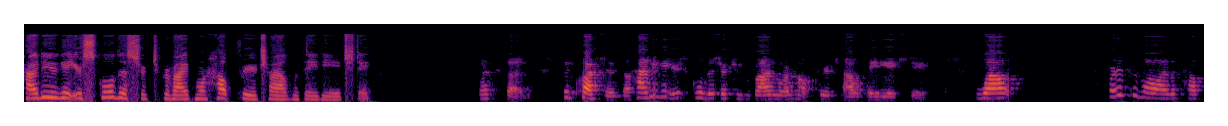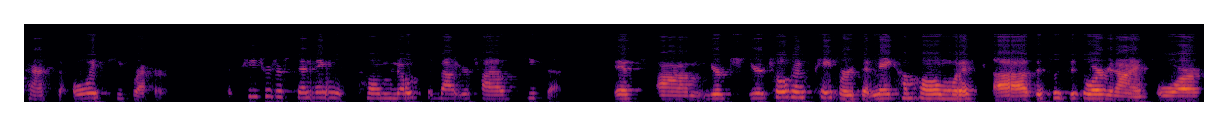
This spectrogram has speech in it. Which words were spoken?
How do you get your school district to provide more help for your child with ADHD? That's good. Good question. So how do you get your school district to provide more help for your child with ADHD? Well, first of all, I would tell parents to always keep records. If teachers are sending home notes about your child, keep them. If um, your your children's papers that may come home with uh, this was disorganized or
